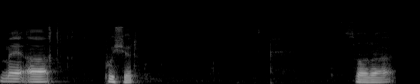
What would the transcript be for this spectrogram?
MA pusher sonra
